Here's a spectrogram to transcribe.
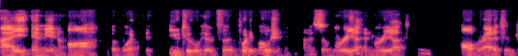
I am in awe of what you two have uh, put in motion. Uh, so Maria and Maria, all gratitude.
